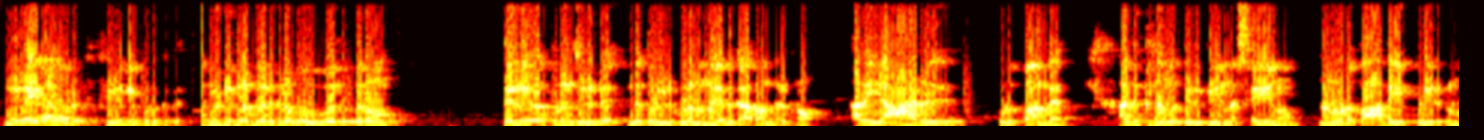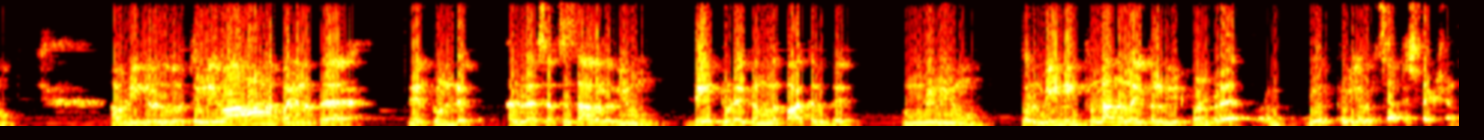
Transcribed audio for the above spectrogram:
நிறைவான ஒரு ஃபீலிங்கை கொடுக்குது. பியூட்டி கிளப்ல இருக்கிற ஒவ்வொருத்தரும் தெளிவா புரிஞ்சுக்கிட்டு இந்த தொழிலுக்குள்ள நம்ம எதுக்காக வந்திருக்கிறோம்? அதை யாரு கொடுப்பாங்க? அதுக்கு நம்ம திருப்பி என்ன செய்யணும்? நம்மளோட பாதை எப்படி இருக்கணும்? அப்படிங்கிறது ஒரு தெளிவான பயணத்தை மேற்கொண்டு அதுல சக்சஸ் ஆகிறதையும் டே டு டே கண்ணில் பார்க்கிறது உண்மையிலையும் ஒரு மீனிங்ஃபுல்லான லைஃப்பை லீட் பண்ற ஒரு மிகப்பெரிய ஒரு சாட்டிஸ்ஃபேக்ஷன்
